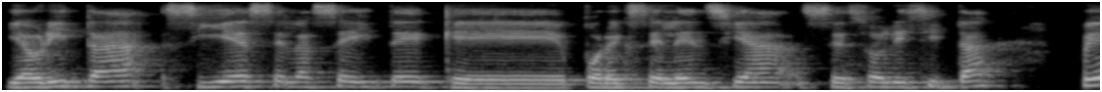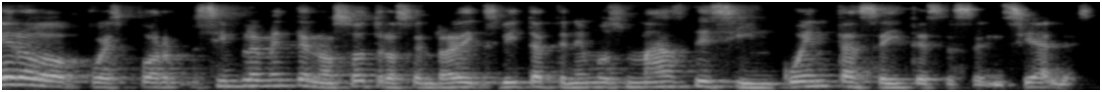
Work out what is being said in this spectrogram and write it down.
Y ahorita sí es el aceite que por excelencia se solicita, pero pues por simplemente nosotros en Radix Vita tenemos más de 50 aceites esenciales.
